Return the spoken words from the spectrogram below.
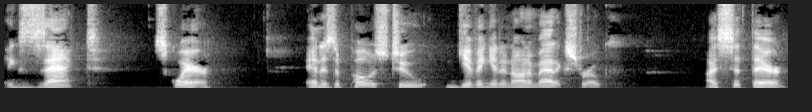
exact square, and as opposed to giving it an automatic stroke, I sit there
